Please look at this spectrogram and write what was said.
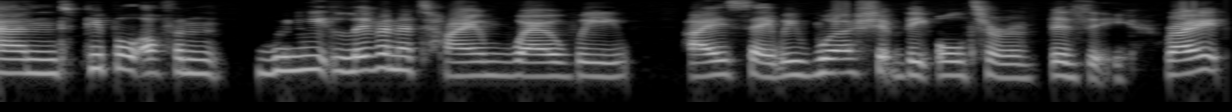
And people often, we live in a time where we I say we worship the altar of busy, right?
